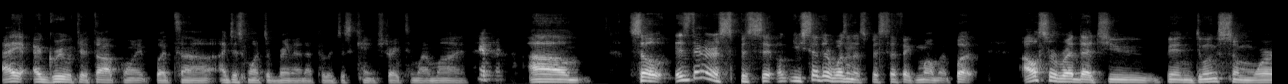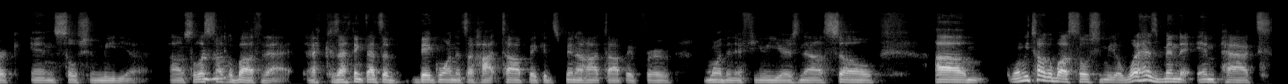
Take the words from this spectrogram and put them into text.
i agree with your thought point but uh, i just want to bring that up because it just came straight to my mind. Um so is there a specific you said there wasn't a specific moment but i also read that you've been doing some work in social media um, so let's mm-hmm. talk about that because i think that's a big one it's a hot topic it's been a hot topic for more than a few years now so um, when we talk about social media, what has been the impact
